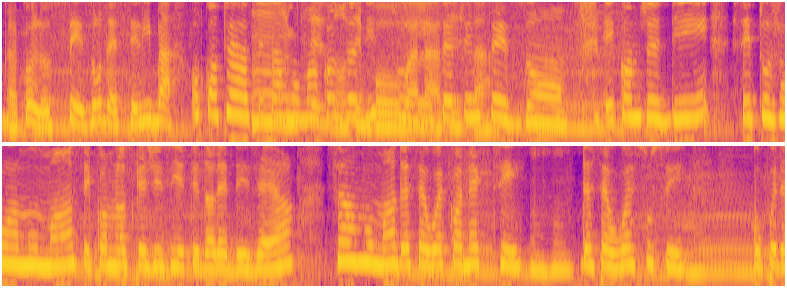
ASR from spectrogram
D'accord, le saison des célibats. Au contraire, c'est un une moment, saison, comme je dis beau, toujours, voilà, c'est une ça. saison. Et comme je dis, c'est toujours un moment, c'est comme lorsque Jésus était dans le désert, c'est un moment de se reconnecter, Mm-hmm. de se ressourcer auprès de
